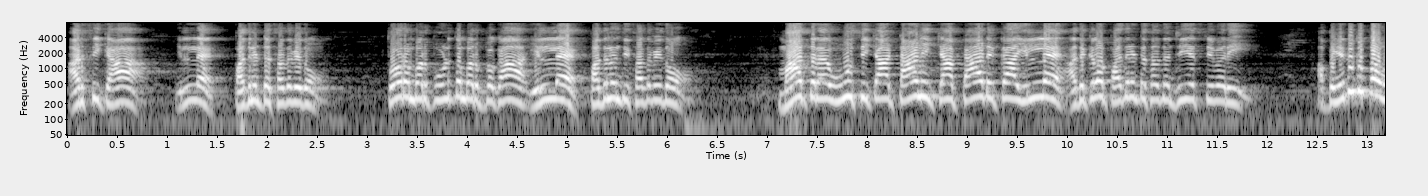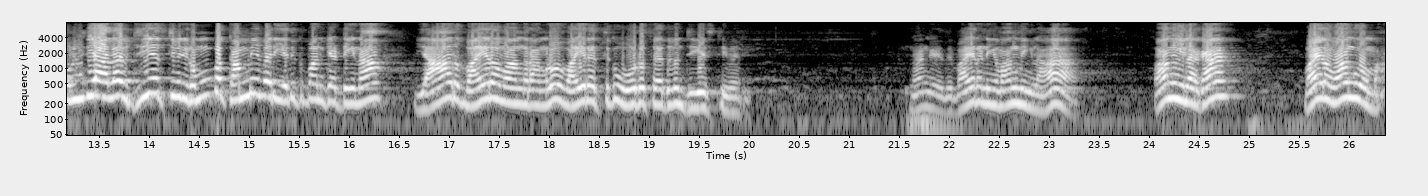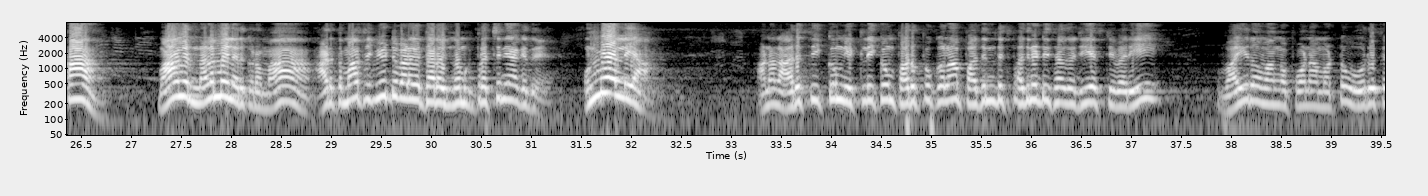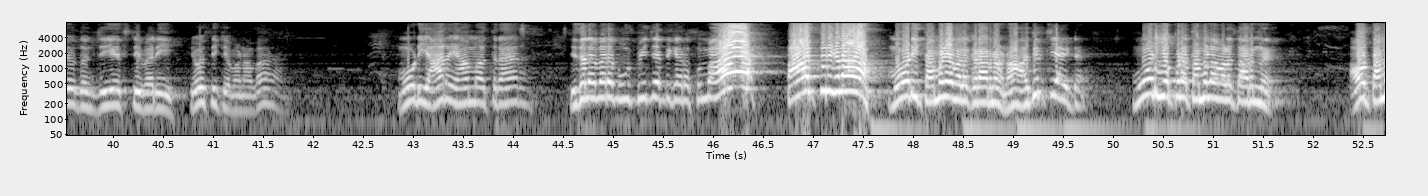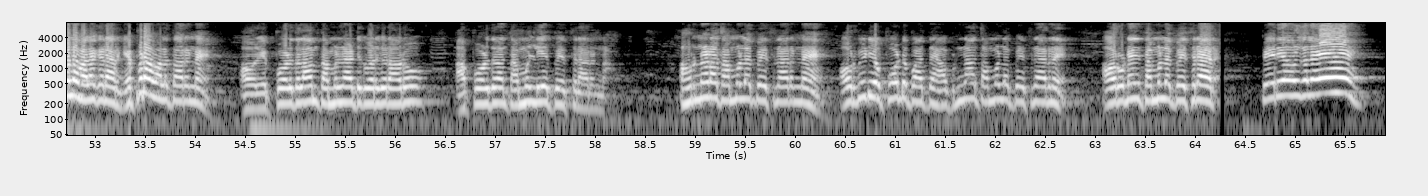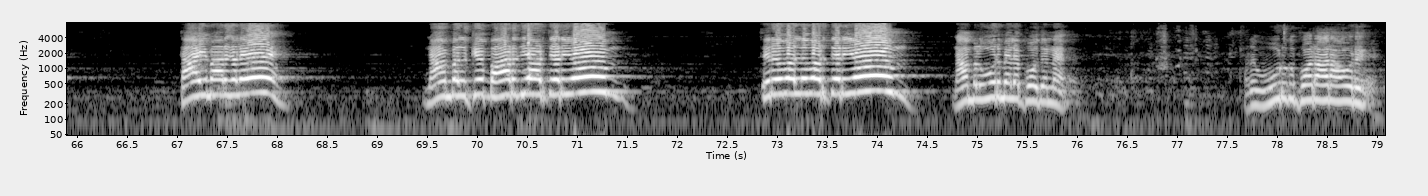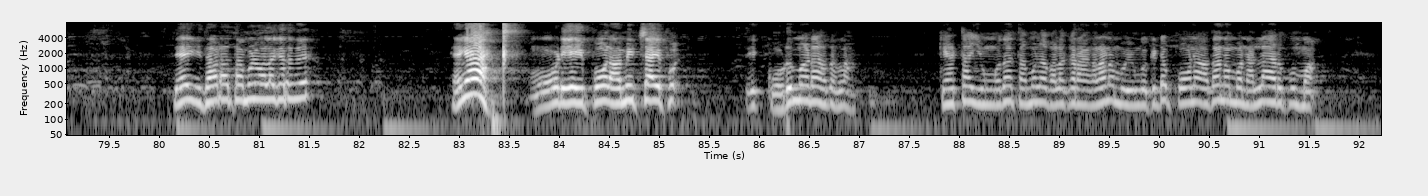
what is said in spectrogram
அரிசிக்கா? இல்ல. பதினெட்டு சதவீதம். தோரம்பருப்பு உளுத்தம் பருப்புக்கா? இல்ல. பதினஞ்சு சதவீதம். மாத்திரை ஊசிக்கா டானிக்கா பேடுக்கா? இல்ல. அதுக்கெல்லாம் பதினெட்டு சதவீதம் ஜிஎஸ்டி வரி. அப்ப எதுக்குப்பா இந்தியாவில் ஜிஎஸ்டி வரி ரொம்ப கம்மி வரி எதுக்குப்பான்னு கேட்டீங்கன்னா யார் வைரம் வாங்குறாங்களோ வைரத்துக்கு ஒரு சதவீதம் ஜிஎஸ்டி வரி. நாங்க இது வைரம் நீங்க வாங்குவீங்களா வாங்குவீங்களாக்கா வைரம் வாங்குவோமா? வாங்குற நிலைமையில இருக்கிறோமா? அடுத்த மாசம் வீட்டு வாடகை தர நமக்கு பிரச்சனையாகுது. உண்மையா இல்லையா? ஆனால் அரிசிக்கும் இட்லிக்கும் பருப்புக்கெல்லாம் பதினெட்டு பதினெட்டு சதவீதம் ஜிஎஸ்டி வரி. வைரம் வாங்க போனால் மட்டும் ஒரு சதவீதம் ஜிஎஸ்டி வரி. யோசிக்க வேணாவா? மோடி யாரை ஏமாத்துறார்? இதுல வேற பிஜேபி சும்மா பார்த்திருக்கலாம் மோடி தமிழை வளர்க்கிறாருன்னா நான் அதிர்ச்சி ஆயிட்டேன். மோடி எப்படா தமிழை வளர்த்தாருன்னு? அவர் தமிழை வளர்க்கிறாரு. எப்படா வளர்த்தாருன்னு? அவர் எப்பொழுதெல்லாம் தமிழ்நாட்டுக்கு வருகிறாரோ அப்பொழுதெல்லாம் தமிழ்லயே பேசுறாருன்னா. அவர் என்னடா தமிழ்ல பேசினாருன்னு? அவர் வீடியோ போட்டு பார்த்தேன். அப்படின்னா தமிழ்ல பேசினாருன்னு? அவர் உடனே தமிழ்ல பேசுறார். பெரியவர்களே தாய்மார்களே நாம்பளுக்கு பாரதியார் தெரியும் திருவள்ளுவர் தெரியும். நாம ஊர் மேலே போதுன்னு அது ஊருக்கு போறாராம் அவரு? டேய் இதாடா தமிழ் வளர்க்கறது? ஏங்க மோடியை போல் அமித்ஷா போல் டேய், கொடுமைடா அதெல்லாம். கேட்டால் இவங்க தான் தமிழை வளர்க்குறாங்களா? நம்ம இவங்க போனால் தான் நம்ம நல்லா இருப்போம்மா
